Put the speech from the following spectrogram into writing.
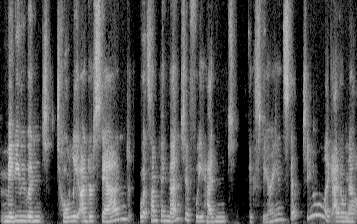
maybe we wouldn't totally understand what something meant if we hadn't experienced it too like i don't yeah. know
